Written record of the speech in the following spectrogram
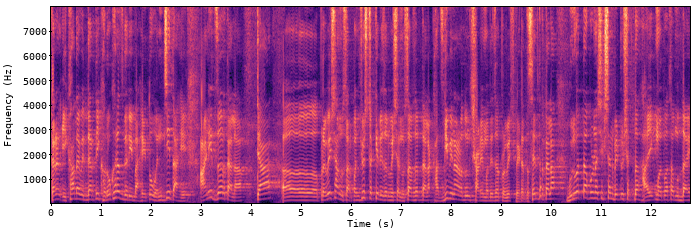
कारण एखादा विद्यार्थी खरोखरच गरीब आहे तो वंचित आहे आणि जर त्याला त्या प्रवेशानुसार पंचवीस टक्के रिझर्वेशननुसार जर त्याला खाजगी विनाअनुदानित शाळेमध्ये जर प्रवेश भेटत असेल तर त्याला गुणवत्तापूर्ण शिक्षण भेटू शकतं. हा एक महत्त्वाचा मुद्दा आहे.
